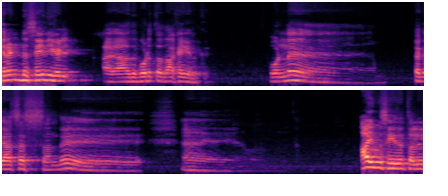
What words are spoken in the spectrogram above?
இரண்டு செய்திகள் அது கொடுத்ததாக இருக்கு. ஒன்று பெகாசஸ் வந்து ஆய்வு செய்த தொலை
